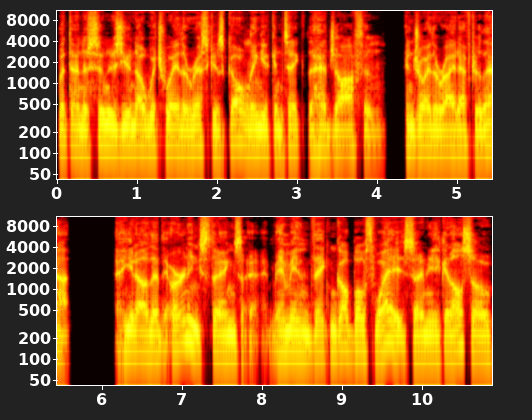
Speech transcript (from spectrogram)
But then as soon as you know which way the risk is going, you can take the hedge off and enjoy the ride after that. You know, the, the earnings things, I mean, they can go both ways. I mean, you can also,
